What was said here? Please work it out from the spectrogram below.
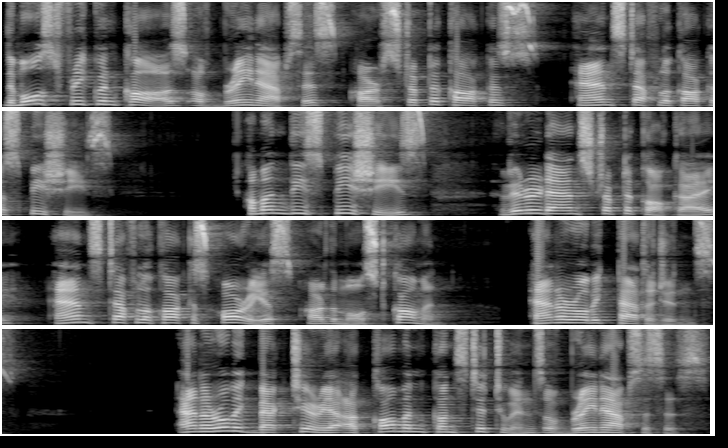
The most frequent cause of brain abscess are Streptococcus and Staphylococcus species. Among these species, Viridans streptococci and Staphylococcus aureus are the most common. Anaerobic pathogens. Anaerobic bacteria are common constituents of brain abscesses.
